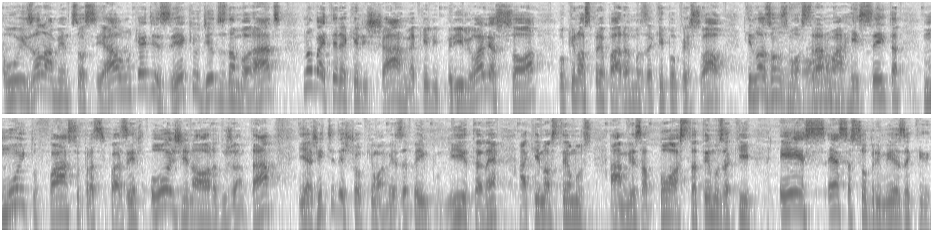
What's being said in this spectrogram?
O isolamento social não quer dizer que o Dia dos Namorados não vai ter aquele charme, aquele brilho. Olha só o que nós preparamos aqui para o pessoal, que nós vamos mostrar uma receita muito fácil para se fazer hoje na hora do jantar. E a gente deixou aqui uma mesa bem bonita, né? Aqui nós temos a mesa posta, temos aqui esse, essa sobremesa que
